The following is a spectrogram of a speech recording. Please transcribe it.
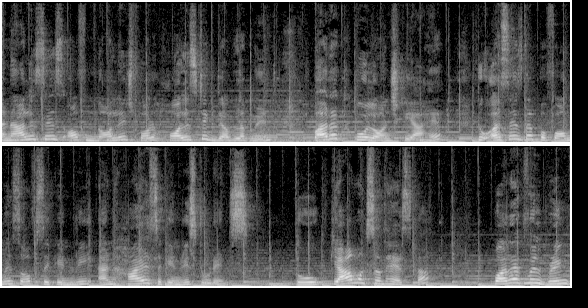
analysis of knowledge for holistic development Parakh को लॉन्च किया है to assess the performance of secondary and higher secondary students तो क्या मकसद है इसका Parakh will bring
